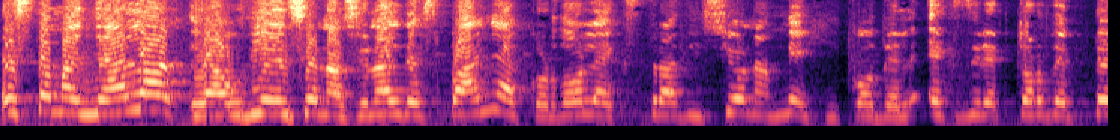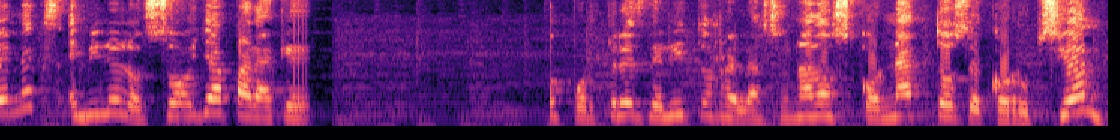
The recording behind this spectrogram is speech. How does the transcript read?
Esta mañana la Audiencia Nacional de España acordó la extradición a México del exdirector de Pemex, Emilio Lozoya, para que por tres delitos relacionados con actos de corrupción.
